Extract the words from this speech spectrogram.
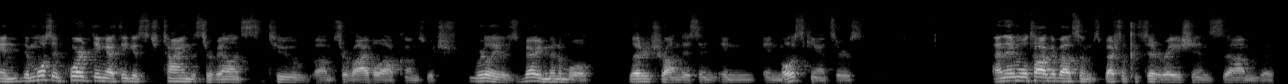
And the most important thing I think is tying the surveillance to um, survival outcomes, which really is very minimal literature on this in, in, in most cancers. And then we'll talk about some special considerations, um, the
